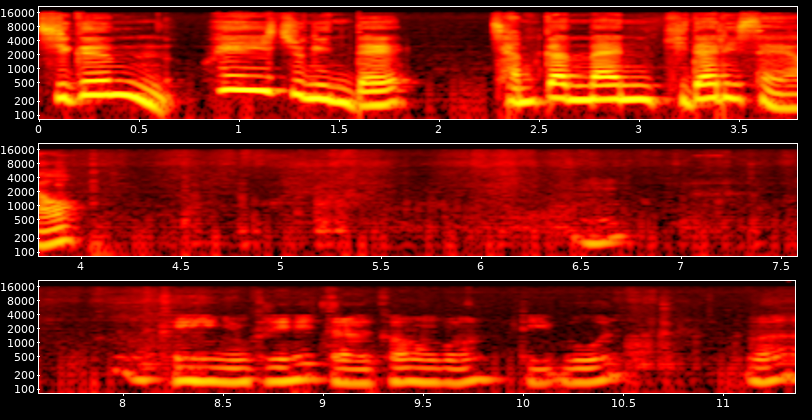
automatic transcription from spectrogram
지금 회의 중인데 잠깐만 기다리세요. ឃើញខ្ញុំគ្រីនេះត្រូវខុសបងប្អូនទី4មើល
